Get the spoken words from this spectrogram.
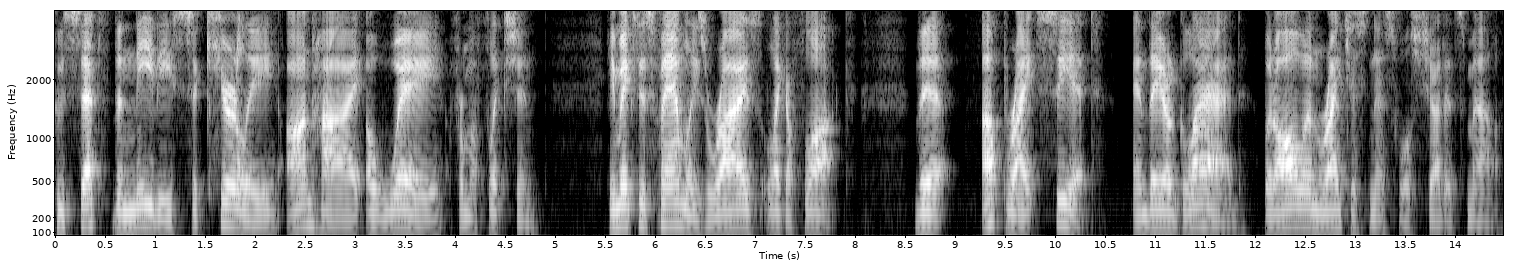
who sets the needy securely on high away from affliction. He makes his families rise like a flock. The upright see it, and they are glad, but all unrighteousness will shut its mouth.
